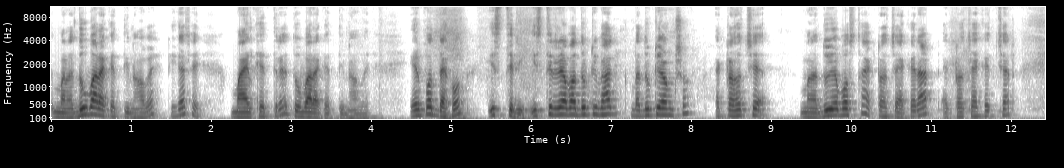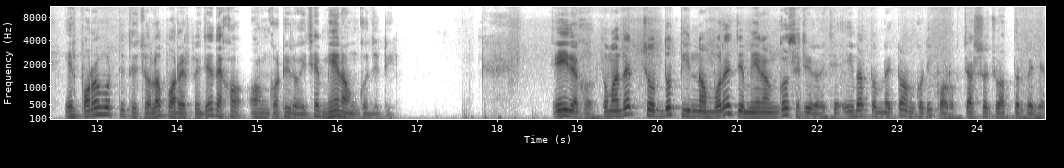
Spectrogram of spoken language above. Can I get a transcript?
মানে দুবার একের তিন হবে, ঠিক আছে? মায়ের ক্ষেত্রে দুবার একের তিন হবে। এরপর দেখো, স্ত্রী। স্ত্রীর আবার দুটি ভাগ বা দুটি অংশ। একটা হচ্ছে মানে দুই অবস্থা, একটা হচ্ছে একের আট, একটা হচ্ছে একের চার। এর পরবর্তীতে চলো, পরের পেজে দেখো, অঙ্কটি রয়েছে মেন অঙ্ক যেটি। এই দেখো, তোমাদের চোদ্দ তিন নম্বরে যে মেন অঙ্ক সেটি রয়েছে। এইবার তোমরা একটু অঙ্কটি পড়ো, চারশো চুয়াত্তর পেজের।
